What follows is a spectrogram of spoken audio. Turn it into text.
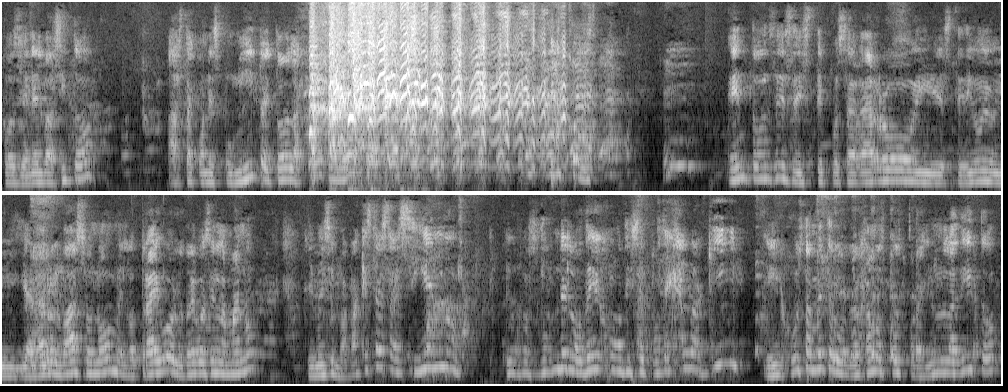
pues llené el vasito, hasta con espumita y toda la cosa. Entonces, este, pues agarro y este, digo, y agarro el vaso, ¿no? Me lo traigo, lo traigo así en la mano. Y me dice, papá, ¿qué estás haciendo? Digo, pues, ¿dónde lo dejo? Dice, pues déjalo aquí. Y justamente lo dejamos pues por ahí un ladito.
